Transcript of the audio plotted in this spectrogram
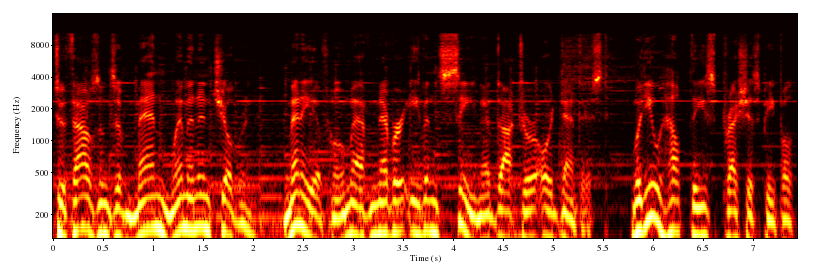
to thousands of men, women, and children, many of whom have never even seen a doctor or dentist. Will you help these precious people?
